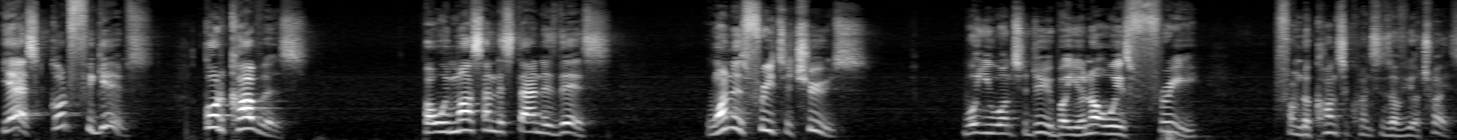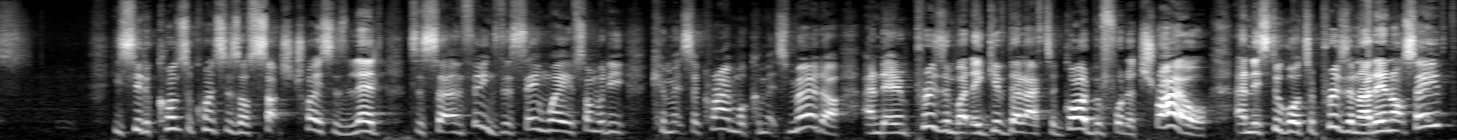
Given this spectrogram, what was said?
Yes, God forgives, God covers. But we must understand is this one is free to choose what you want to do, but you're not always free from the consequences of your choice. You see, the consequences of such choices led to certain things. The same way if somebody commits a crime or commits murder and they're in prison, but they give their life to God before the trial and they still go to prison, are they not saved?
